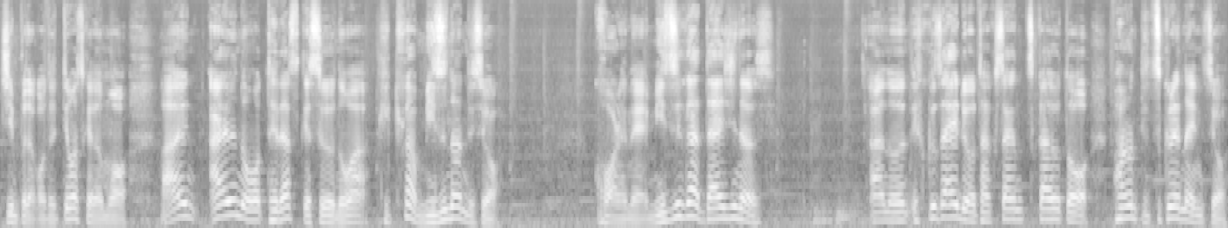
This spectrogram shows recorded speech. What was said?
陳腐なこと言ってますけどもああいうああいうのを手助けするのは結局は水なんですよ。これね水が大事なんです。あの副材料をたくさん使うとパンって作れないんですよ。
